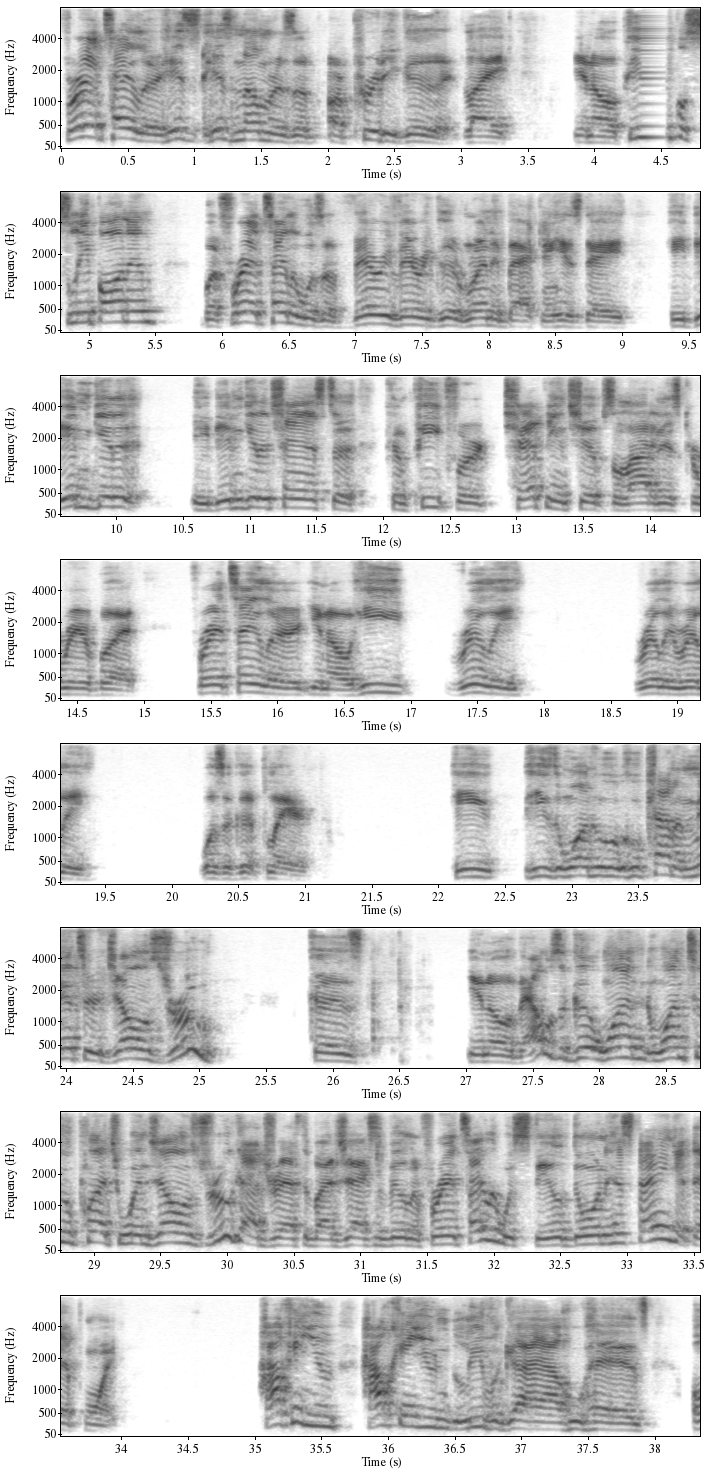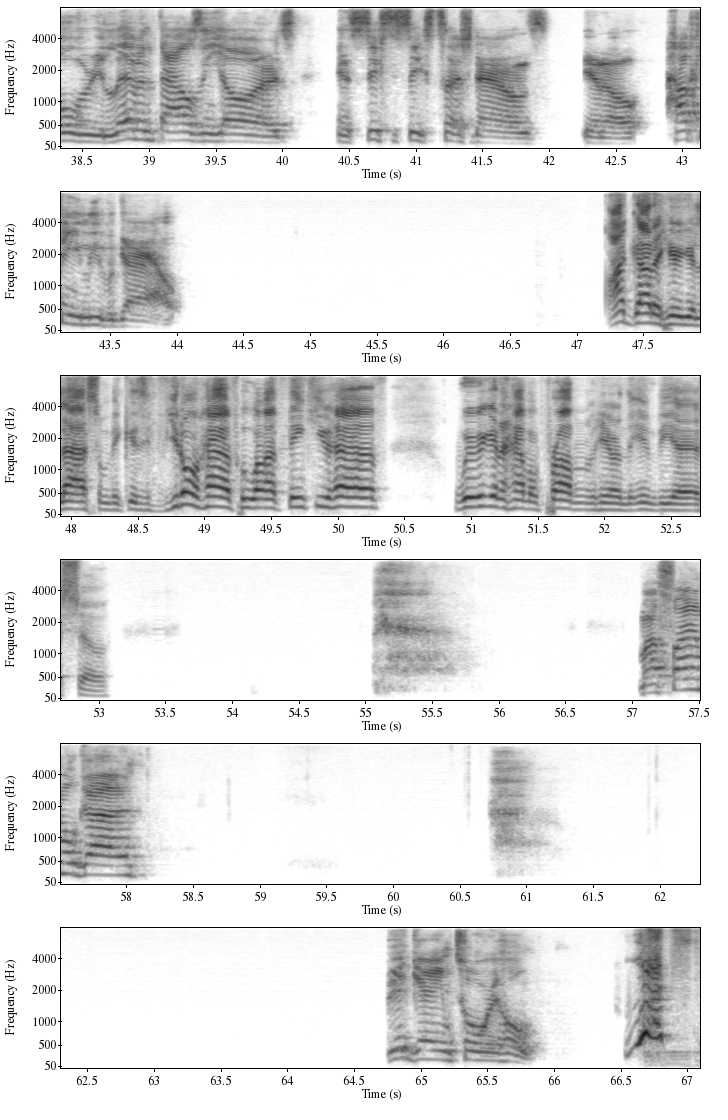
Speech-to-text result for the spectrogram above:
Fred Taylor, his his numbers are, are pretty good. Like, you know, people sleep on him, but Fred Taylor was a very, very good running back in his day. He didn't get it, he didn't get a chance to compete for championships a lot in his career, but Fred Taylor, you know, he really, really, really was a good player. He he's the one who who kind of mentored Jones Drew, because you know that was a good one one two punch when Jones Drew got drafted by Jacksonville and Fred Taylor was still doing his thing at that point. How can you how can you leave a guy out who has over eleven thousand yards and sixty six touchdowns? You know how can you leave a guy out? I got to hear your last one because if you don't have who I think you have, we're going to have a problem here on the NBS show. My final guy. Big game Torry Holt. What?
